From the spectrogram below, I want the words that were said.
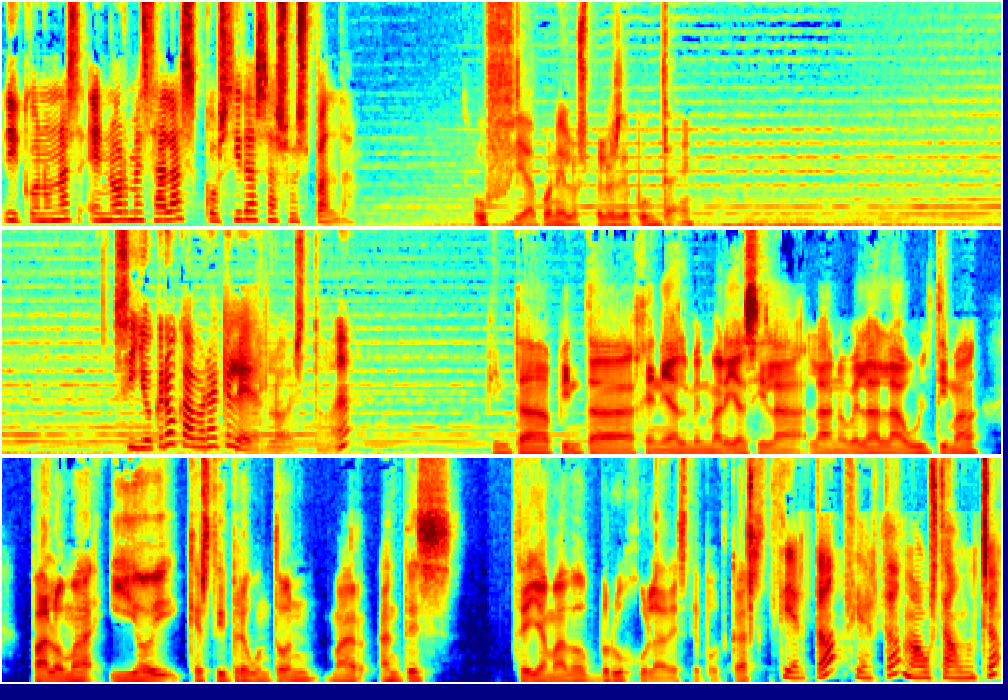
y con unas enormes alas cosidas a su espalda. Uf, ya pone los pelos de punta, ¿eh? Sí, yo creo que habrá que leerlo esto, ¿eh? Pinta, pinta genial, Men María, si la, la novela La Última Paloma, y hoy que estoy preguntón, Mar, antes te he llamado brújula de este podcast. Cierto, cierto, me ha gustado mucho.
